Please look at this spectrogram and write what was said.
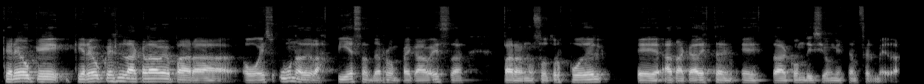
creo que, creo que es la clave para, o es una de las piezas de rompecabezas para nosotros poder eh, atacar esta, esta condición, esta enfermedad.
